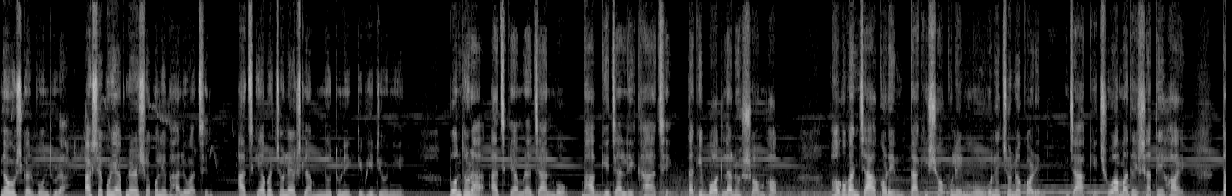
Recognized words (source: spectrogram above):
নমস্কার বন্ধুরা, আশা করি আপনারা সকলে ভালো আছেন। আজকে আবার চলে আসলাম নতুন একটি ভিডিও নিয়ে। বন্ধুরা, আজকে আমরা জানব ভাগ্যে যা লেখা আছে তা কি বদলানো সম্ভব? ভগবান যা করেন তা কি সকলের মঙ্গলের জন্য করেন? যা কিছু আমাদের সাথে হয় তা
